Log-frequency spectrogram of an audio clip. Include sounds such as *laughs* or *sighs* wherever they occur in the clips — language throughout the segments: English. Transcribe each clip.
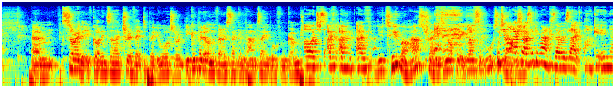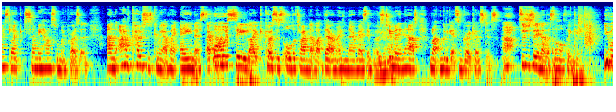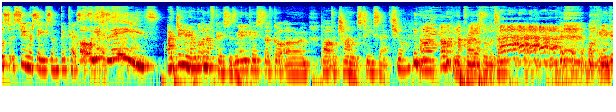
Um, sorry that you've got an inside trivet to put your water on. You can put it on the very second-hand table from Gumtree. Oh, I just, I've, I've, I've You're too well house trained to not put your gloves of water well, do you know what? Actually, I was looking around because I was like, oh, I'll get you a nice, like, semi housewarming present. And I have coasters coming out of my anus. I always *gasps* see, like, coasters all the time that I'm like, they're amazing, they're amazing. But there's Yeah. two million in the house. I'm like, I'm going to get some great coasters. *gasps* so just so you know, that's the whole thinking. You will soon receive some good coasters. Oh yes, please. I genuinely haven't got enough coasters, and the only coasters I've got are um, part of a child's tea set. Sure. And I, I whip them at Fridays all the *laughs* time. *laughs* what can you do?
